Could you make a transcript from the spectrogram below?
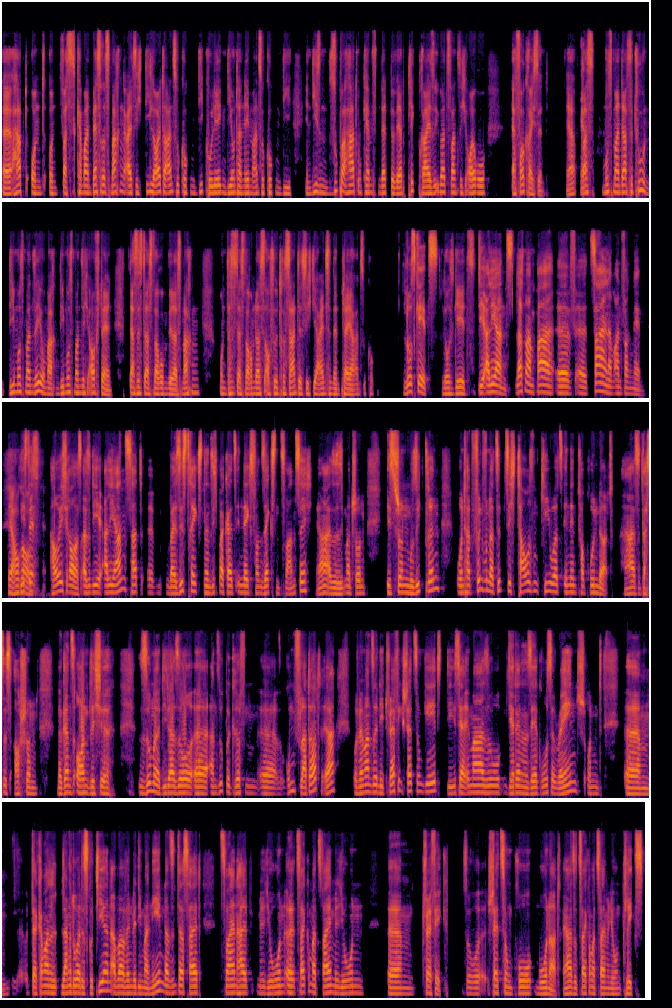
äh, habt und, und was kann man Besseres machen, als sich die Leute anzugucken, die Kollegen, die Unternehmen anzugucken, die in diesem super hart umkämpften Wettbewerb Klickpreise über 20 Euro erfolgreich sind. Ja, ja, was muss man dafür tun? Wie muss man SEO machen? Wie muss man sich aufstellen? Das ist das, warum wir das machen. Und das ist das, warum das auch so interessant ist, sich die einzelnen Player anzugucken. Los geht's. Los geht's. Die Allianz. Lass mal ein paar äh, äh, Zahlen am Anfang nennen. Ja, hau raus. Denn, hau ich raus. Also die Allianz hat äh, bei Sistrix einen Sichtbarkeitsindex von 26. Ja, also sieht man schon, ist schon Musik drin und hat 570.000 Keywords in den Top 100. Ja, also das ist auch schon eine ganz ordentliche Summe, die da so äh, an Suchbegriffen äh, rumflattert. Ja, und wenn man so in die Traffic-Schätzung geht, die ist ja immer so, die hat ja eine sehr große Range und ähm, da kann man lange drüber diskutieren, aber wenn wir die mal nehmen, dann sind das halt zweieinhalb Millionen, äh, 2,2 Millionen ähm, Traffic so Schätzung pro Monat, ja, also 2,2 Millionen Klicks.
